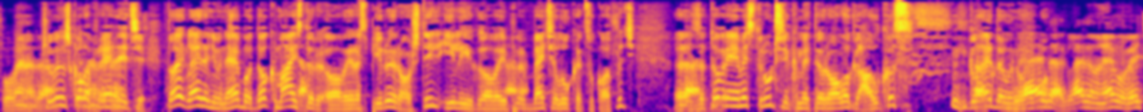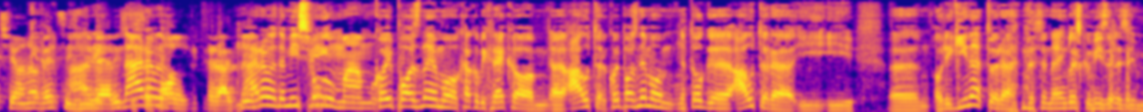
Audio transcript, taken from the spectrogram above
čuvena, da. Čuvena škola preneće. To je gledanje u nebo dok majstor ovaj raspiruje roštilj ili ovaj meće lukac u kotlić. E, Da. Za to vrijeme stručnjak meteorolog Alkos gleda u nebo. Gleda, gleda u nebo, već je ono, već se izniveli su sa pola litre rakije. Naravno da mi svi koji poznajemo, kako bih rekao, e, autor, koji poznajemo tog e, autora i, i originatora, da se na engleskom izrazim,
